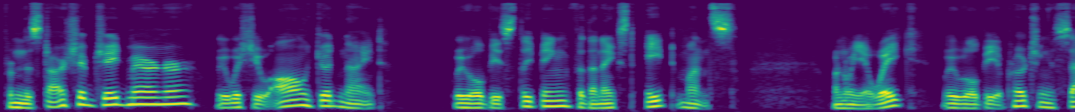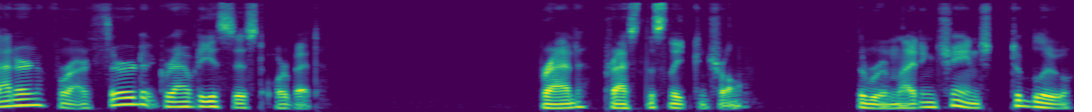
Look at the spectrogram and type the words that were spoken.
From the Starship Jade Mariner, we wish you all good night. We will be sleeping for the next eight months. When we awake, we will be approaching Saturn for our third gravity assist orbit. Brad pressed the sleep control. The room lighting changed to blue,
